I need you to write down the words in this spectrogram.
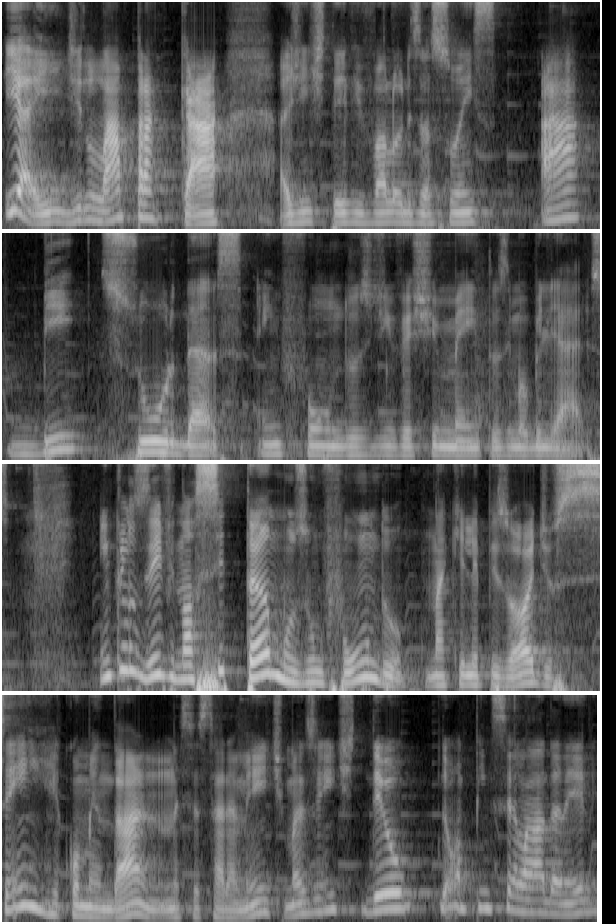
E aí, de lá para cá, a gente teve valorizações absurdas em fundos de investimentos imobiliários. Inclusive, nós citamos um fundo naquele episódio sem recomendar necessariamente, mas a gente deu, deu uma pincelada nele.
